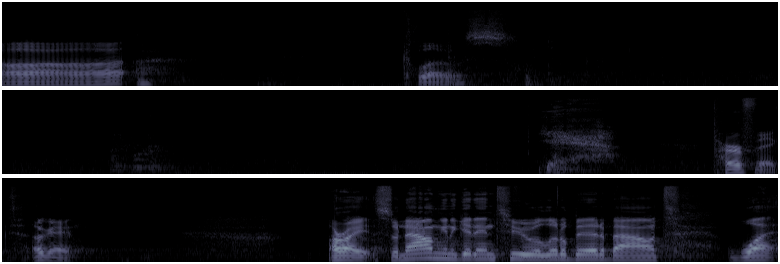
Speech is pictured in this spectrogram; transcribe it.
Uh, close. Yeah. Perfect. Okay. All right, so now I'm going to get into a little bit about what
